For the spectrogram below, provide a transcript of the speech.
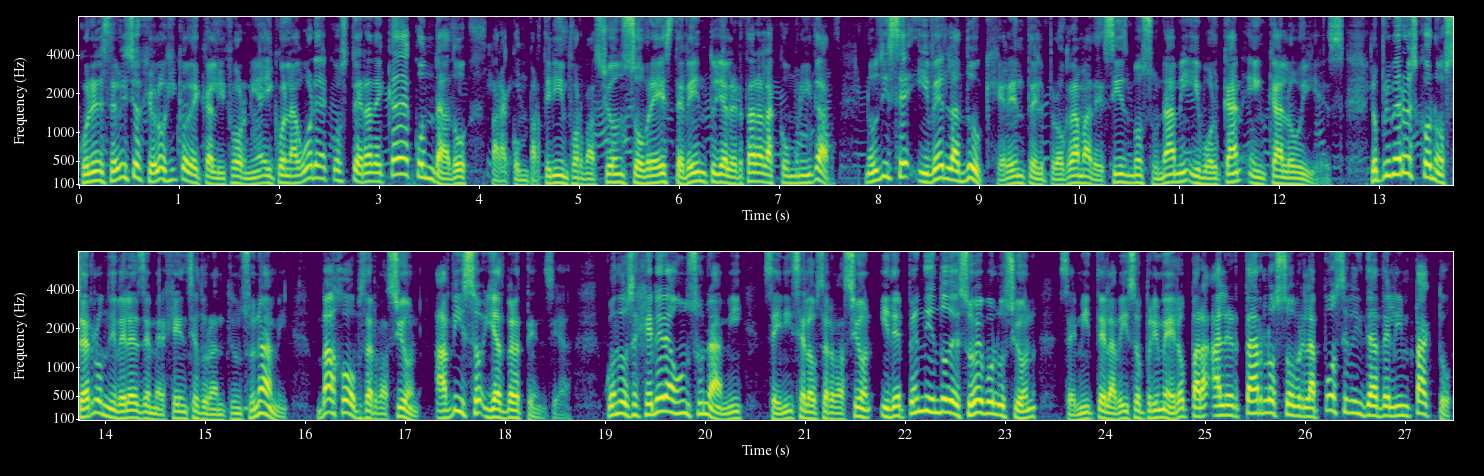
con el Servicio Geológico de California y con la Guardia Costera de cada condado para compartir información sobre este evento y alertar a la comunidad, nos dice Yvette Laduc, gerente del programa de sismo, tsunami y volcán en Cal OES. Lo primero es conocer los niveles de emergencia durante un tsunami, bajo observación, aviso y advertencia. Cuando se genera un tsunami, se inicia la observación y dependiendo de su evolución, se emite el aviso primero para alertarlos sobre la posibilidad del impacto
